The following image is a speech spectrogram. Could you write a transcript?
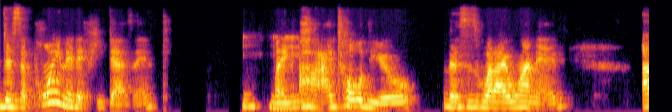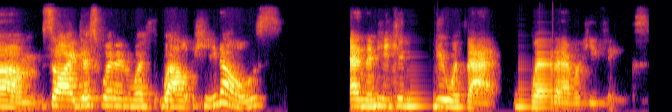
disappointed if he doesn't. Like, Mhm. "Oh, I told you this is what I wanted. Um, so I just went in with, well, he knows, and then he can do with that whatever he thinks.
